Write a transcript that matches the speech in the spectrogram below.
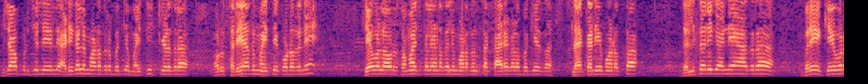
ಬಿಜಾಪುರ ಜಿಲ್ಲೆಯಲ್ಲಿ ಅಡಿಗಲ್ಲಿ ಮಾಡೋದ್ರ ಬಗ್ಗೆ ಮಾಹಿತಿ ಕೇಳಿದ್ರ? ಅವರು ಸರಿಯಾದ ಮಾಹಿತಿ ಕೊಡೋದನ್ನೇ ಕೇವಲ ಅವರು ಸಮಾಜ ಕಲ್ಯಾಣದಲ್ಲಿ ಮಾಡಿದಂಥ ಕಾರ್ಯಗಳ ಬಗ್ಗೆ ಸ- ಶ್ಲಾಘನೆ ಮಾಡುತ್ತಾ? ದಲಿತರಿಗೆ ಅನ್ಯಾಯ ಆದ್ರ? ಬರೀ ಕೇವಲ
